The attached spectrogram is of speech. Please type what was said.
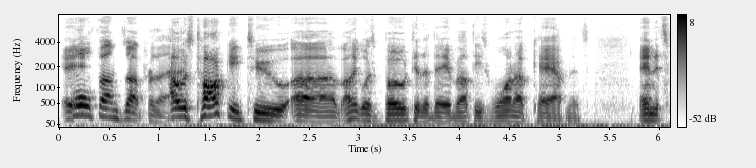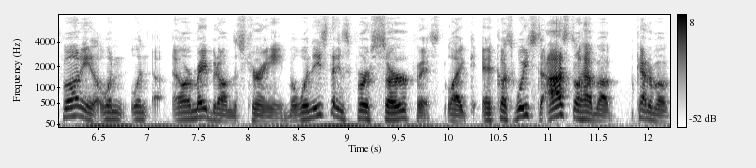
it- full thumbs up for that. I was talking to uh, I think it was Bo to the day about these one-up cabinets, and it's funny when when or maybe on the stream, but when these things first surfaced, like because we st- I still have a kind of a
